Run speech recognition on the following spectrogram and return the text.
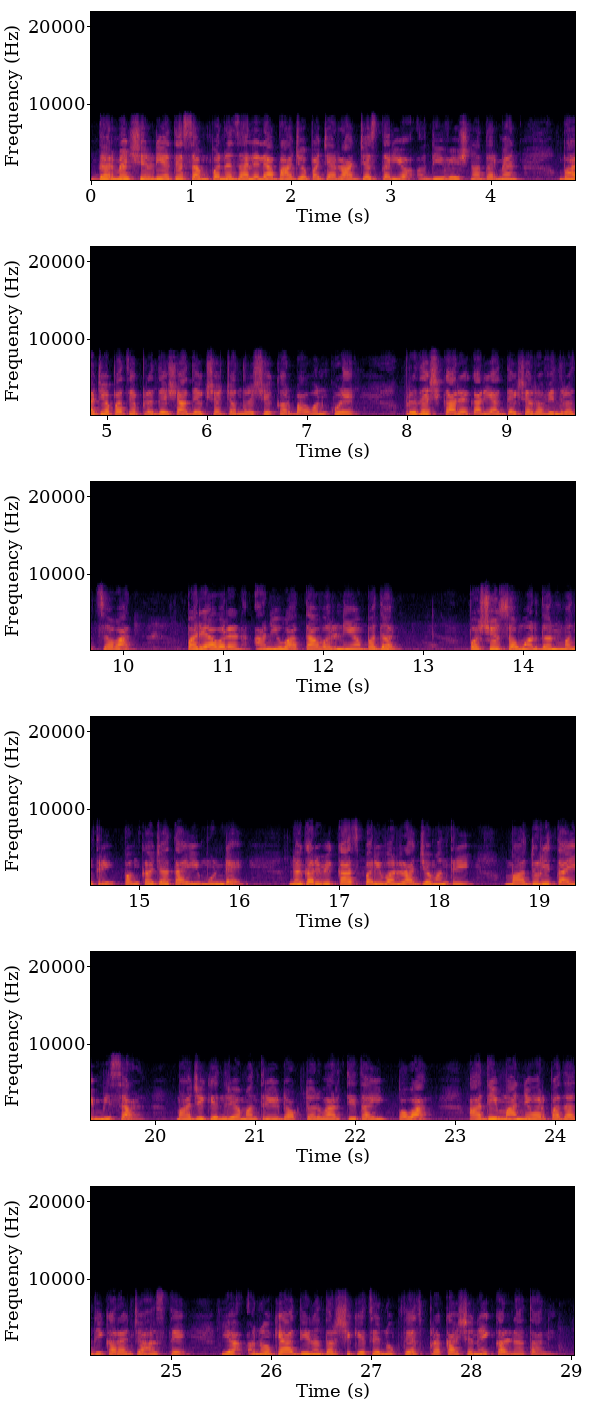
दरम्यान शिर्डी येथे संपन्न झालेल्या भाजपाच्या राज्यस्तरीय अधिवेशनादरम्यान भाजपाचे प्रदेशाध्यक्ष चंद्रशेखर बावनकुळे प्रदेश कार्यकारी अध्यक्ष रवींद्र चव्हाण पर्यावरण आणि वातावरणीय बदल पशुसंवर्धन मंत्री पंकजाताई मुंडे नगरविकास परिवहन राज्यमंत्री माधुरीताई मिसाळ माजी केंद्रीय मंत्री डॉक्टर भारतीताई पवार आदी मान्यवर पदाधिकाऱ्यांच्या हस्ते या अनोख्या दिनदर्शिकेचे नुकतेच प्रकाशनही करण्यात आले.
